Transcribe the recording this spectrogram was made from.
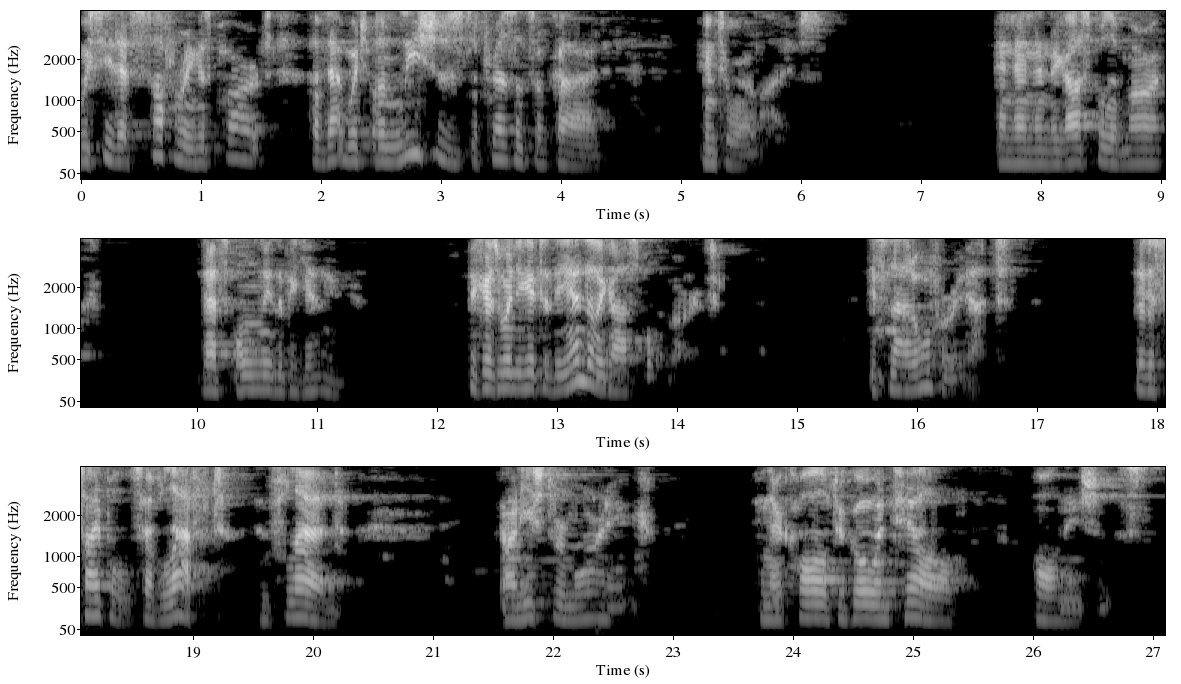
we see that suffering is part of that which unleashes the presence of God into our lives. And then in the Gospel of Mark, that's only the beginning. Because when you get to the end of the Gospel of Mark, it's not over yet. The disciples have left and fled on Easter morning, and they're called to go and tell all nations.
